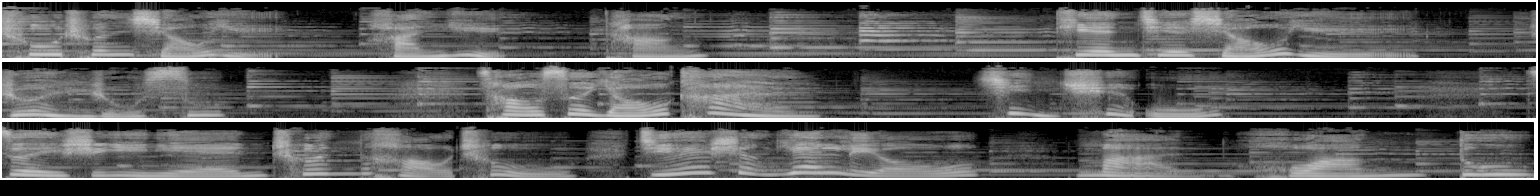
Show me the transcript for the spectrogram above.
初春小雨，韩愈，唐。天街小雨。润如酥，草色遥看近却无。最是一年春好处，绝胜烟柳满皇都。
